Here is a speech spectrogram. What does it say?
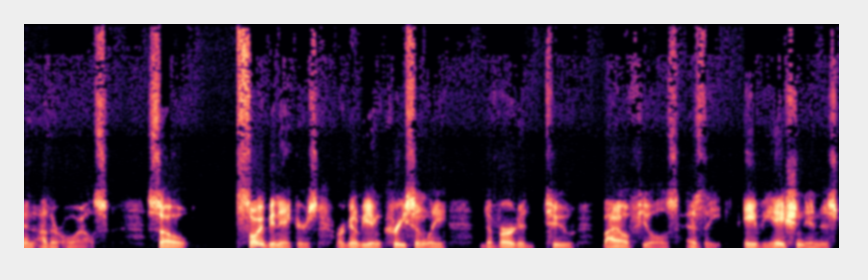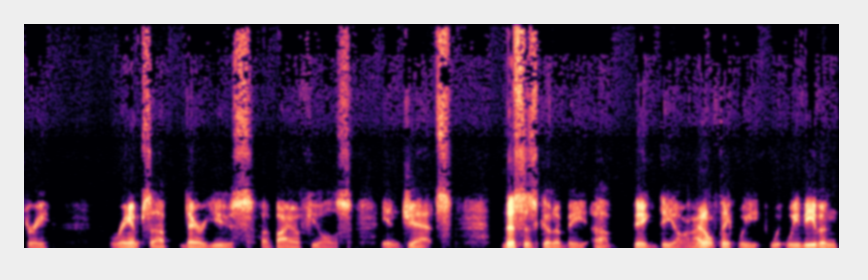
and other oils. So soybean acres are going to be increasingly diverted to biofuels as the aviation industry ramps up their use of biofuels in jets. This is going to be a big deal, and I don't think we we've even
